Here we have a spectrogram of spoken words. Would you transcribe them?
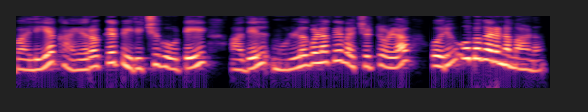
വലിയ കയറൊക്കെ പിരിച്ചുകൂട്ടി അതിൽ മുള്ളുകളൊക്കെ വെച്ചിട്ടുള്ള ഒരു ഉപകരണമാണ്.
